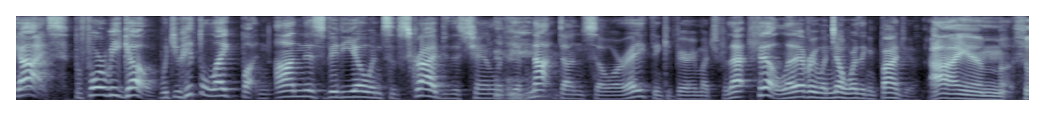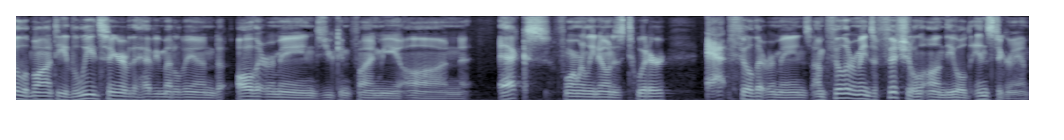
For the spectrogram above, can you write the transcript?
Guys, before we go, would you hit the like button on this video and subscribe to this channel if you have not done so already? Thank you very much for that. Phil, let everyone know where they can find you. I am Phil Labonte, the lead singer of the heavy metal band All That Remains. You can find me on X, formerly known as Twitter, at Phil That Remains. I'm Phil That Remains official on the old Instagram.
